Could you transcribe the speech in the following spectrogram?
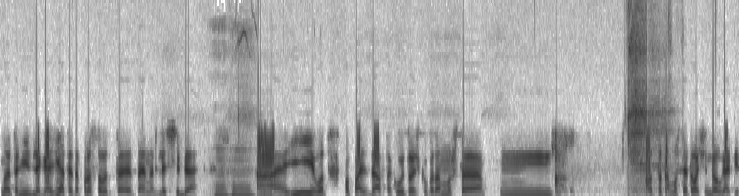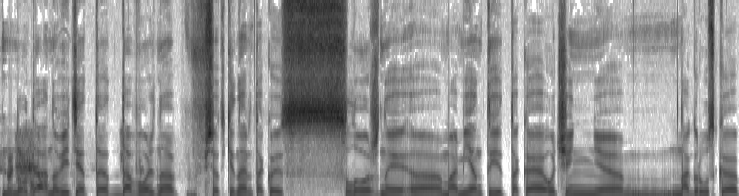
Ну, это не для газет, это просто вот, э, наверное, для себя. Uh-huh. А, и вот попасть, да, в такую точку, потому что м- вот потому что это очень долго описывать. Ну да, но ведь это довольно все-таки, наверное, такой сложный э, момент и такая очень э, нагрузка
